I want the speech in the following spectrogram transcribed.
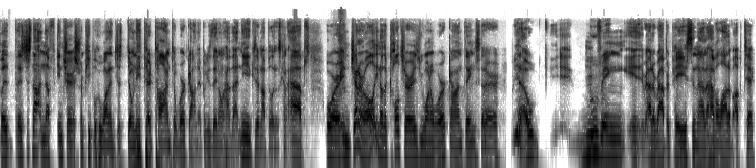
but there's just not enough interest from people who want to just donate their time to work on it because they don't have that need because they're not building this kind of apps. Or in general, you know, the culture is you want to work on things that are, you know, moving at a rapid pace and that have a lot of uptick.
